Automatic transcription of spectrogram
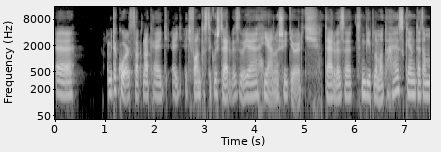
e, amit a korszaknak egy, egy, egy fantasztikus tervezője, Jánosi György tervezett diplomataházként, tehát a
